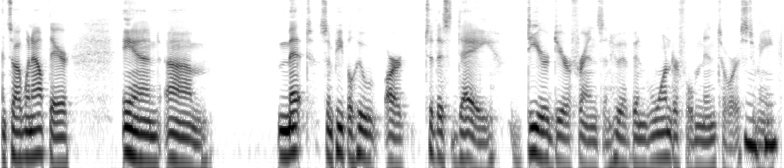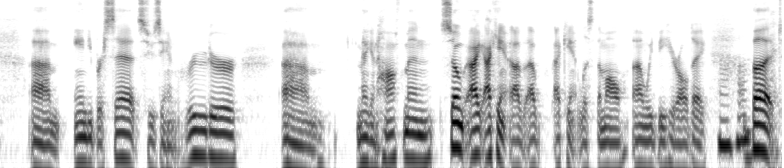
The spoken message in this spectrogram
And so I went out there and um, met some people who are to this day dear, dear friends and who have been wonderful mentors to me. Um, Andy Brissett, Suzanne Ruder, um, Megan Hoffman. So I, I can't I, I, I can't list them all. Uh, we'd be here all day. Uh-huh. But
